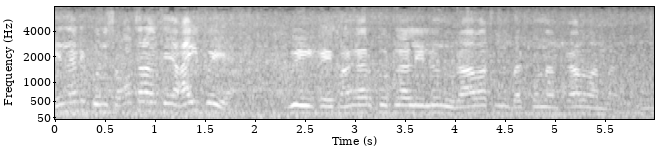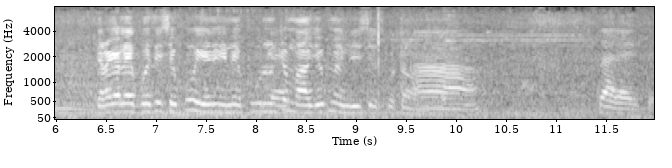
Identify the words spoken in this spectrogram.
ఏంటంటే కొన్ని సంవత్సరాలకి ఆగిపోయా. బంగారు పుట్లాలు ఇల్లు నువ్వు రావాల్సింది బతుకున్నంత కాలం అన్నారు. తిరగలేకపోతే చెప్పు ఎన్ని పూలు ఉంటే మాకు చెప్పు మేము తీసేసుకుంటాం. సరే అయితే.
